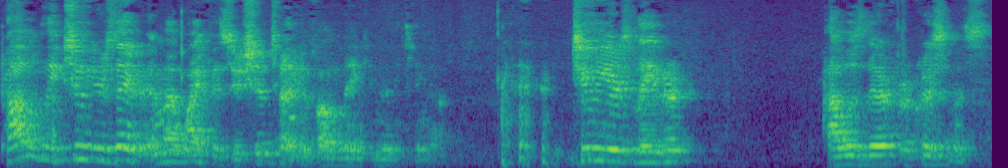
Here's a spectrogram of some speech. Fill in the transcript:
Probably two years later, and my wife is here, she'll tell you if I'm making anything up. two years later, I was there for Christmas.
